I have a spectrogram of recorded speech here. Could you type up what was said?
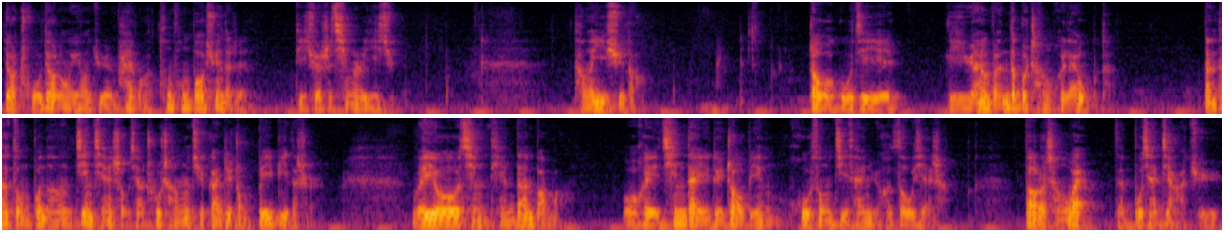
要除掉龙阳军派往通风报讯的人，的确是轻而易举。藤毅续道：“照我估计，李元文的不成，会来武的。”但他总不能近前手下出城去干这种卑鄙的事儿，唯有请田丹帮忙。我会亲带一队赵兵护送季才女和邹先生，到了城外再布下假局，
